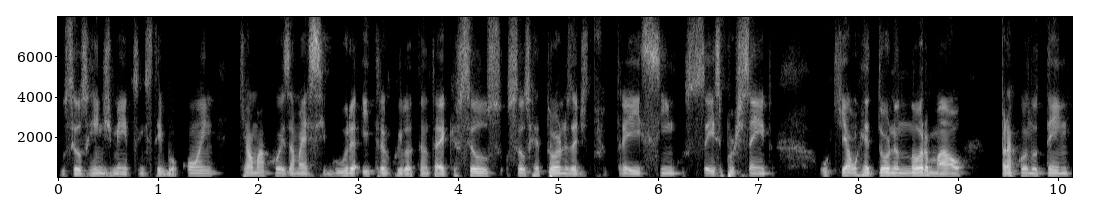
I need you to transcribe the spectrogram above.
os seus rendimentos em stablecoin, que é uma coisa mais segura e tranquila. Tanto é que os seus, os seus retornos é de 3, 5, 6%, o que é um retorno normal para quando tem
